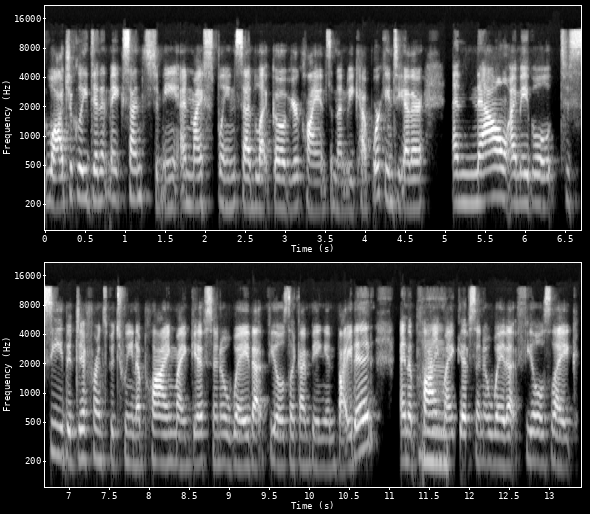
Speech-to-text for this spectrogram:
logically didn't make sense to me. And my spleen said, let go of your clients. And then we kept working together. And now I'm able to see the difference between applying my gifts in a way that feels like I'm being invited and applying mm. my gifts in a way that feels like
